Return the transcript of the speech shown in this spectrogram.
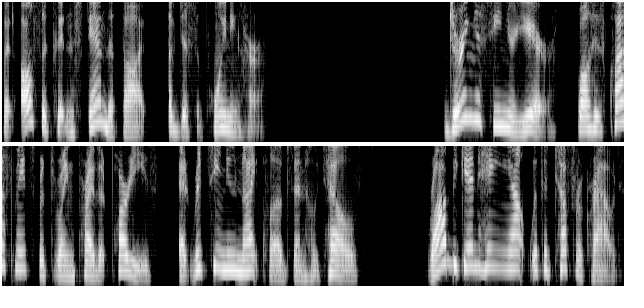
but also couldn't stand the thought of disappointing her. During his senior year, while his classmates were throwing private parties at ritzy new nightclubs and hotels, Rob began hanging out with a tougher crowd.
